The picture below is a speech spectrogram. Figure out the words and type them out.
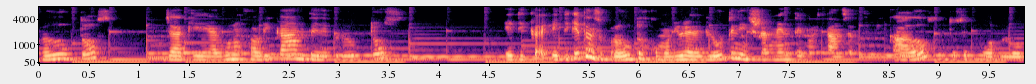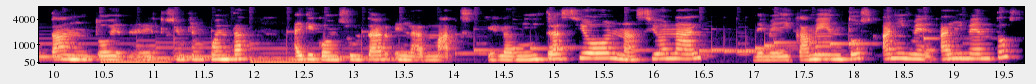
productos, ya que algunos fabricantes de productos etiquetan sus productos como libre de gluten y realmente no están certificados. Entonces, por lo tanto, y a tener esto siempre en cuenta, hay que consultar en la ADMAT, que es la Administración Nacional de Medicamentos, Alimentos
